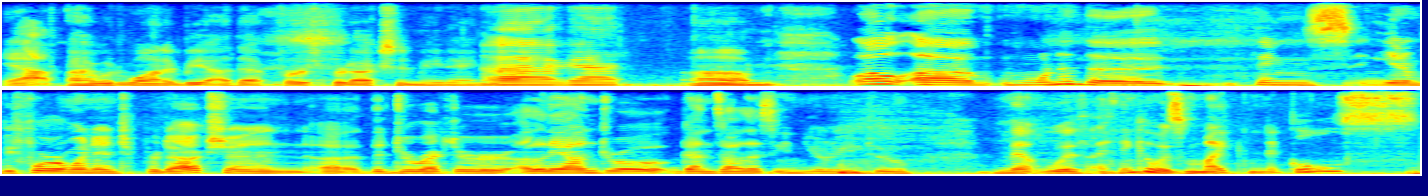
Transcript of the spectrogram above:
Yeah. I would want to be at that first production meeting. Oh god. Um, Well, uh, one of the things, you know, before it went into production, uh, the director Alejandro Gonzalez Iñárritu met with, I think it was Mike Nichols,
